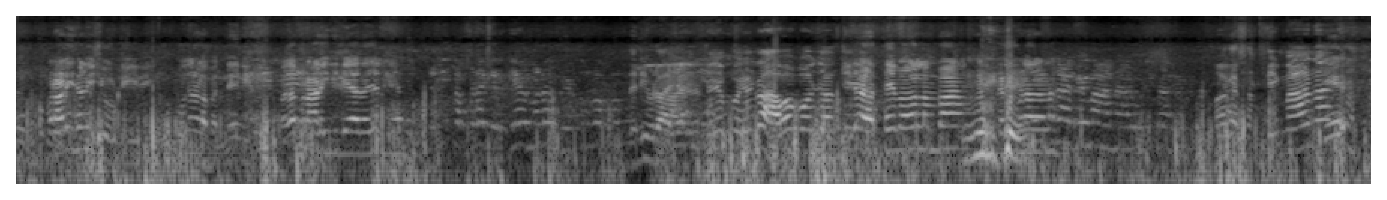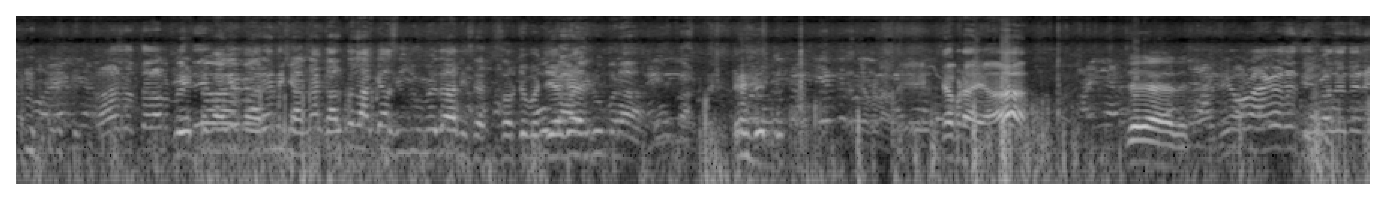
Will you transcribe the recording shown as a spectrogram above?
ਉਹ ਪਰਾਲੀ ਸਾਡੀ ਛੋਟੀ ਦੀ ਉਹਦੇ ਨਾਲ ਬੰਨੇ ਨਹੀਂ ਮਤਲਬ ਪਰਾਲੀ ਵੀ ਲਿਆਦਾ ਜਾਂ ਦਿੱਲੀ ਉਡਾ ਜਾ ਇਹ ਪੁੱਛੇ ਤਾਂ ਹਵਾ ਬਹੁਤ ਜਾਂਦੀ ਤੇਰਾ ਹੱਥੇ ਬਹੁਤ ਲੰਬਾ ਟਿਕਟ ਬਣਾ ਲੈਣਾ ਮਗਾ ਸੱਤੀ ਮਾਨ ਆ ਹਾਂ 70 ਰੁਪਏ ਗੇਟ ਪਾ ਕੇ ਮਾਰਿਆ ਨਿਸ਼ਾਨਾ ਗਲਤ ਲੱਗ ਗਿਆ ਸੀ ਜ਼ਿੰਮੇਦਾਰ ਨਹੀਂ ਸਿਰ ਸੁਰ ਚ ਵੱਜਿਆ ਗਿਆ ਕਿਆ ਫੜਾਇਆ ਜਾ ਜਾ ਜਾ ਨਹੀਂ ਹੁਣ ਆਏਗਾ ਤੇ ਸੇਵਾ ਦੇ। ਦੇਣੇ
